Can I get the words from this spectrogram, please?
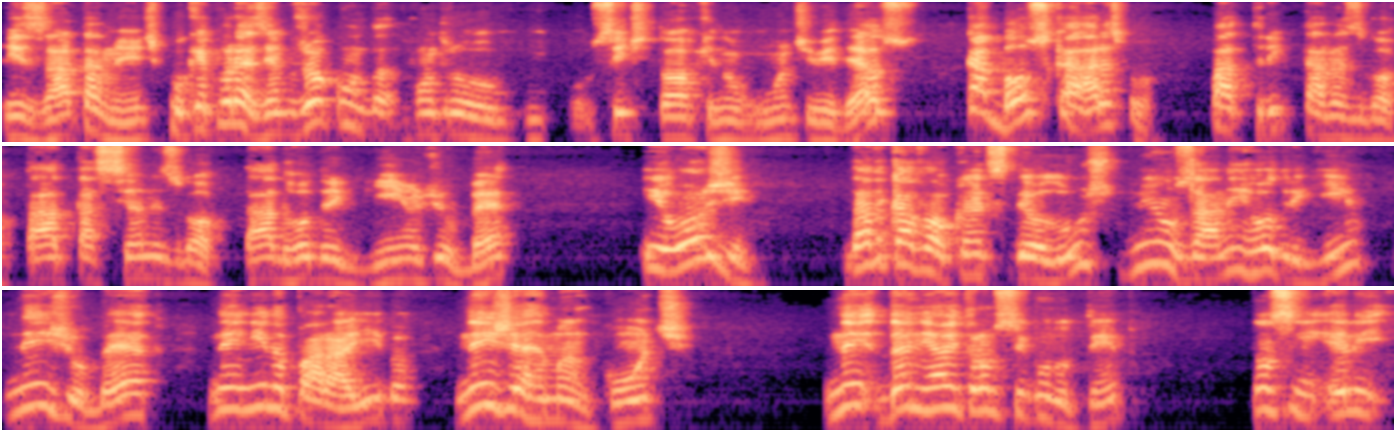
Exatamente. Porque, por exemplo, o jogo contra, o, o City Talk no Montevideo, acabou os caras, pô. Patrick estava esgotado, Tassiano esgotado, Rodriguinho, Gilberto. E hoje, Dado Cavalcante se deu luxo de não usar nem Rodriguinho, nem Gilberto, nem Nino Paraíba, nem Germán Conte, nem Daniel entrou no segundo tempo. Então, assim, ele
